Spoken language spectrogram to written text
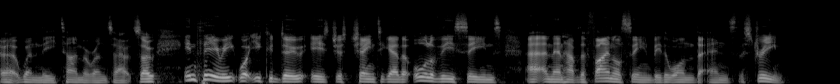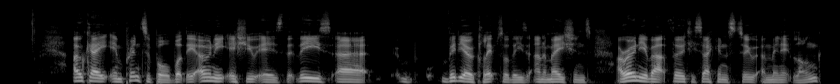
uh, when the timer runs out. So, in theory, what you could do is just chain together all of these scenes uh, and then have the final scene be the one that ends the stream. Okay, in principle, but the only issue is that these uh, video clips or these animations are only about 30 seconds to a minute long.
